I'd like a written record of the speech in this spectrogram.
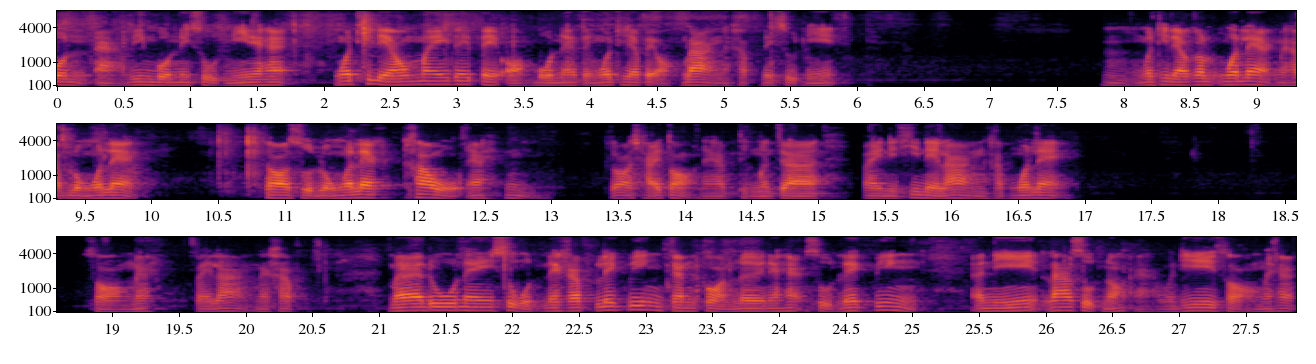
บน อ่า วิ่งบนในสูตรนี้นะฮะ งวดที่แล้วไม่ได้ไปออกบนนะ แต่งวดที่แล้วไปออกล่างนะครับ ในสูตรนี้ อืม งวดที่แล้วก็งวดแรกนะครับ ลงงวดแรก ก็สูตรลงงวดแรกเข้านะอืมก็ใช้ต่อนะครับ ถึงมันจะไปในที่ในล่างนะครับ งวดแรกสองนะ ไปล่างนะครับ มาดูในสูตรนะครับเลขวิ่งกันก่อนเลยนะฮะสูตรเลขวิ่ง อันนี้ล่าสุดเนาะอ่าวันที่สองนะฮะ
